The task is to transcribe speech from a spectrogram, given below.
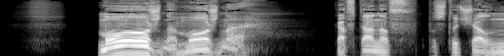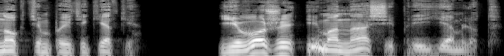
— Можно, можно. Кафтанов постучал ногтем по этикетке. Его же и монаси приемлют.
